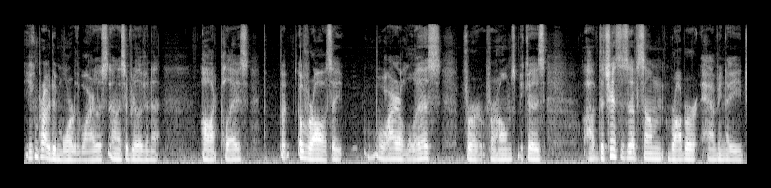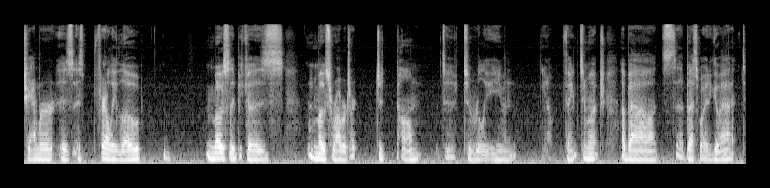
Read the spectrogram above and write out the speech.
You can probably do more of the wireless unless if you live in a odd place. But overall, say wireless for for homes because uh, the chances of some robber having a jammer is is fairly low. Mostly because most robbers are too dumb to to really even you know think too much about the best way to go at it.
